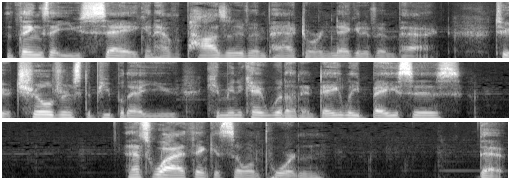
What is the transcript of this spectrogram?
The things that you say can have a positive impact or a negative impact to your children, to the people that you communicate with on a daily basis. And that's why I think it's so important that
